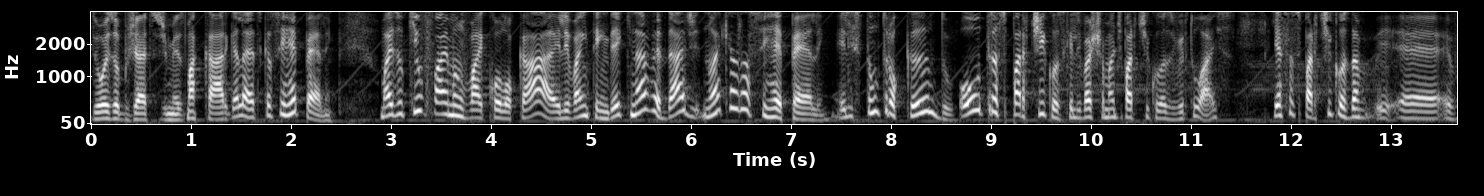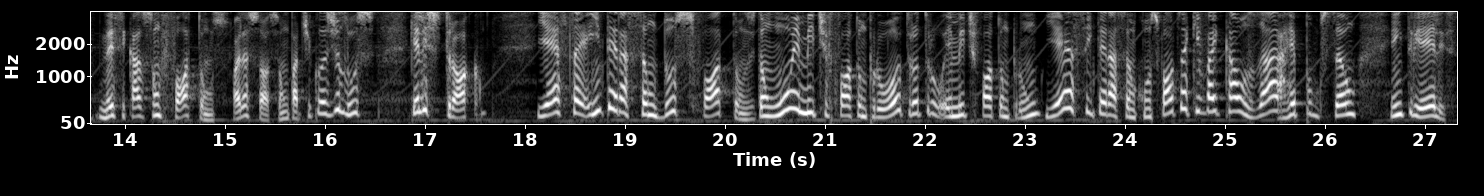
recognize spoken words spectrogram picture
dois objetos de mesma carga elétrica se repelem. Mas o que o Feynman vai colocar, ele vai entender que, na verdade, não é que elas se repelem, eles estão trocando outras partículas, que ele vai chamar de partículas virtuais. E essas partículas, é, nesse caso, são fótons. Olha só, são partículas de luz que eles trocam. E essa interação dos fótons, então um emite fóton para o outro, outro emite fóton para um, e essa interação com os fótons é que vai causar a repulsão entre eles.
